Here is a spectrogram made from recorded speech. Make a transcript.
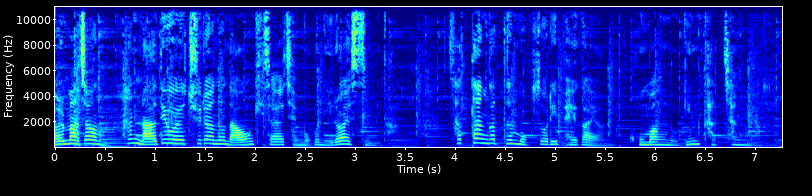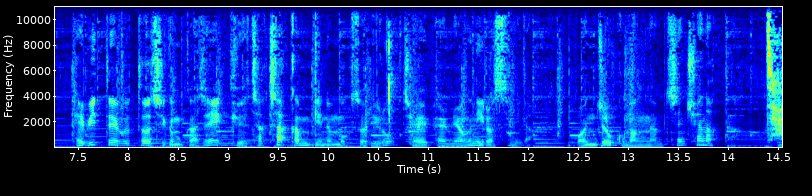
얼마 전 한 라디오에 출연 후 나온 기사의 제목은 이러했습니다. 사탕 같은 목소리 배가연, 고막 녹인 가창력. 데뷔 때부터 지금까지 귀에 착착 감기는 목소리로 저의 별명은 이렇습니다. 원조 고막 남친 최낙타. 자,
